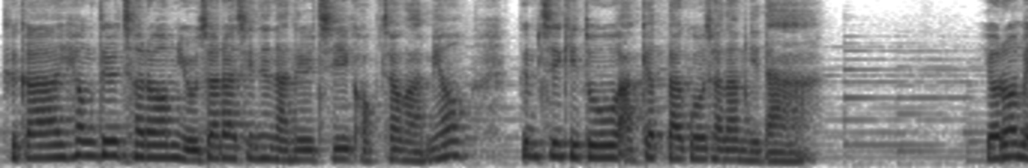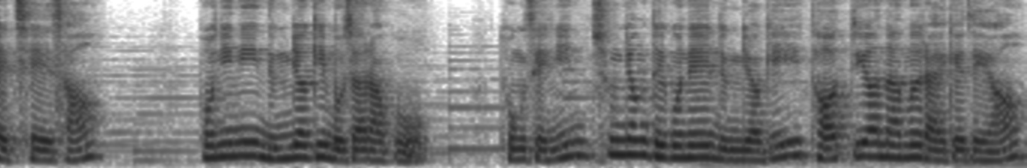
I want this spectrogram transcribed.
그가 형들처럼 요절하지는 않을지 걱정하며 끔찍이도 아꼈다고 전합니다. 여러 매체에서 본인이 능력이 모자라고 동생인 충녕대군의 능력이 더 뛰어남을 알게 되어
